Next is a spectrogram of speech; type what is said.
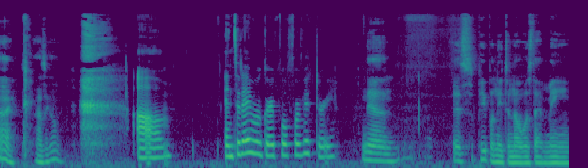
Hi, how's it going? um, and today we're grateful for victory. Yeah, it's people need to know what's that mean.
